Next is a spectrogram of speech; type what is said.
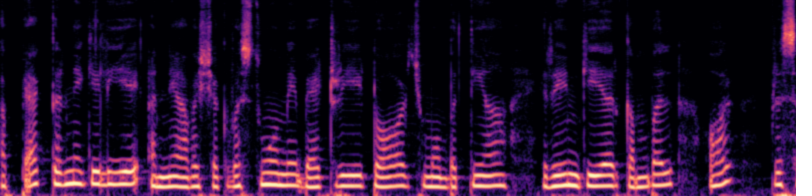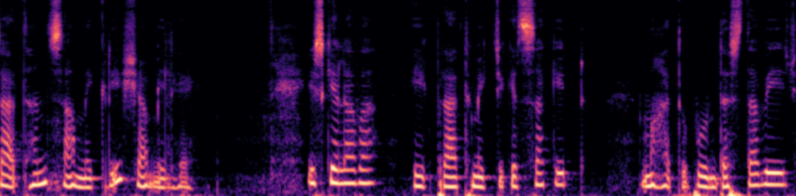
अब पैक करने के लिए अन्य आवश्यक वस्तुओं में बैटरी, टॉर्च, मोमबत्तियाँ, रेन गियर, कंबल और प्रसाधन सामग्री शामिल है। इसके अलावा एक प्राथमिक चिकित्सा किट महत्वपूर्ण दस्तावेज़,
